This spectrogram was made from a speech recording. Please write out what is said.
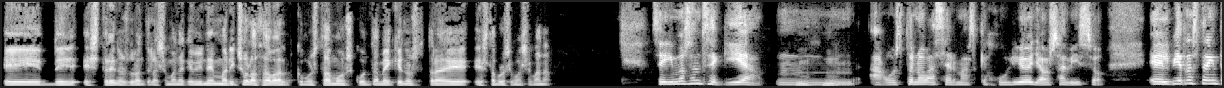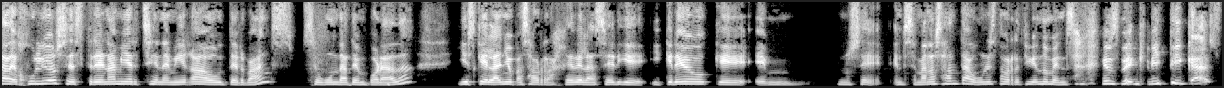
eh, de estrenos durante la semana que viene. Maricho Lazábal, ¿cómo estamos? Cuéntame qué nos trae esta próxima semana. Seguimos en sequía. Mm, agosto no va a ser más que julio, ya os aviso. El viernes 30 de julio se estrena mi archienemiga Outer Banks, segunda temporada. Y es que el año pasado rajé de la serie y creo que no sé, en Semana Santa aún estaba recibiendo mensajes de críticas.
